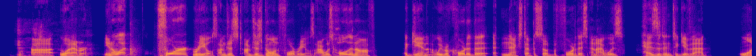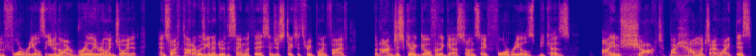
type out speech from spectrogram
uh, whatever. You know what? Four reels. I'm just I'm just going four reels. I was holding off. Again, we recorded the next episode before this, and I was hesitant to give that one four reels, even though I really, really enjoyed it. And so I thought I was going to do the same with this and just stick to 3.5. But I'm just going to go for the gusto and say four reels because I am shocked by how much I like this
